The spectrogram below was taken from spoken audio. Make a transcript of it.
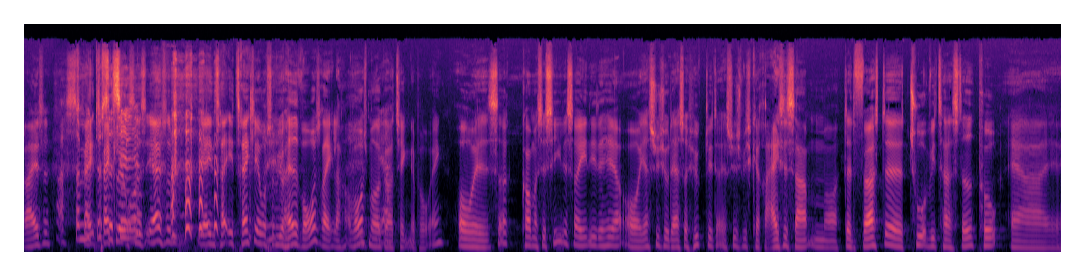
rejse. Og så Tre- mødte du trekløver. Cecilia. Ja, så, ja en tre, et træklæver, som jo havde vores regler og vores måde at Ja. gøre tingene på. Ikke? Og øh, så kommer Cecilie så ind i det her, og jeg synes jo, det er så hyggeligt, og jeg synes, vi skal rejse sammen. Og den første tur, vi tager afsted på, er øh,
